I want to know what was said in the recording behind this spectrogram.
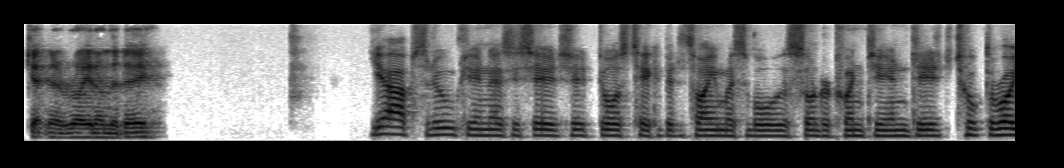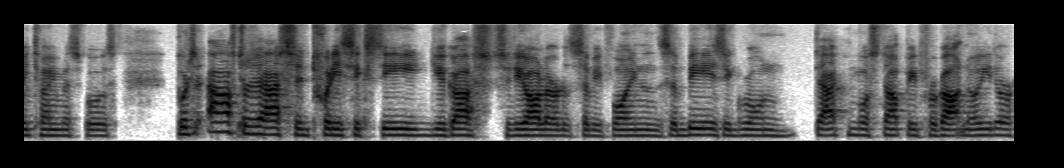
getting it right on the day. Yeah, absolutely. And as you said, it does take a bit of time, I suppose, under 20, and it took the right time, I suppose. But after that, in 2016, you got to the All Ireland semi finals, amazing run. That must not be forgotten either.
